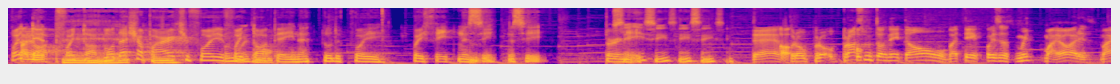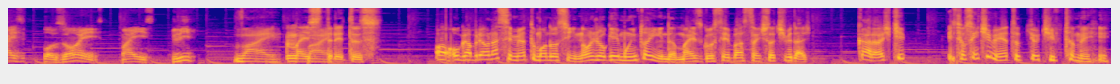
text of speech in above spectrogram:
Foi top, foi top. É, Modéstia à parte, foi, foi foi top aí, né? Tudo que foi, foi feito nesse, nesse torneio. Sim, sim, sim, sim, sim. É, pro, pro- o próximo torneio, então, vai ter coisas muito maiores, mais explosões, mais blitz. Vai. Mais vai. tretas. Ó, o Gabriel Nascimento mandou assim: não joguei muito ainda, mas gostei bastante da atividade. Cara, eu acho que esse é o sentimento que eu tive também.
